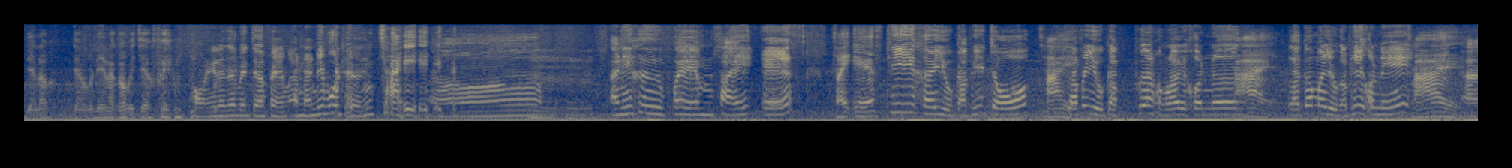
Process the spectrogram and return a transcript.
เดี๋ยวเราเดี๋ยววันนี้เราก็ไปเจอเฟรมของนี้เราจะไปเจอเฟรมอันนั้นที่พูดถึงใช่อ๋ออมอืมอันนี้คือเฟรมไซส์ S ไซส์เอสที่เคยอยู่กับพี่โจ๊กใช่ แล้วไปอยู่กับเพื่อนของเราอีกคนนึง ใช่ แล้วก็มาอยู่กับพี่คนนี้ ใช่อ่า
